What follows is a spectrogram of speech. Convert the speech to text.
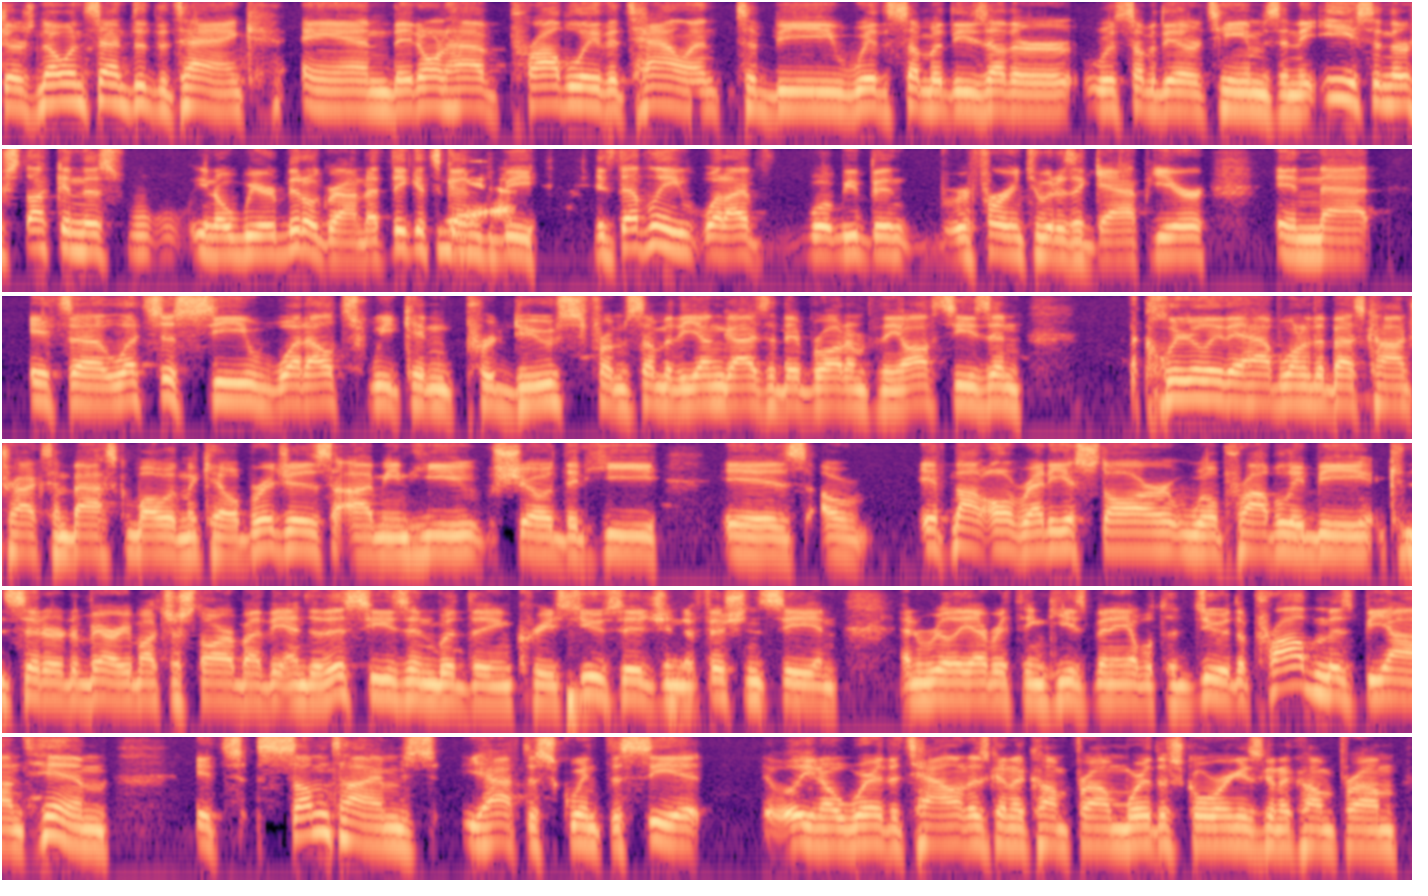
there's no incentive to tank and they don't have probably the talent to be with some of these other with some of the other teams in the east and they're stuck in this you know weird middle ground i think it's going yeah. to be it's definitely what i've what we've been referring to it as a gap year in that it's a let's just see what else we can produce from some of the young guys that they brought in from the offseason clearly they have one of the best contracts in basketball with Mikal Bridges. I mean, he showed that he is a if not already a star, will probably be considered very much a star by the end of this season with the increased usage and efficiency and and really everything he's been able to do. The problem is beyond him. It's sometimes you have to squint to see it. You know where the talent is going to come from, where the scoring is going to come from,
